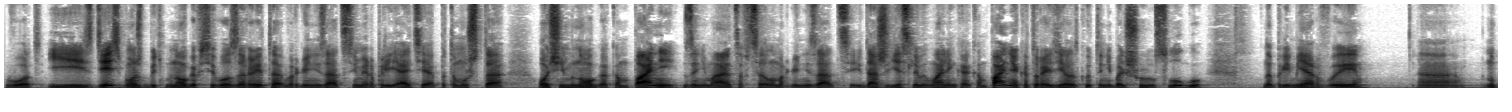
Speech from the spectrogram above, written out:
Вот. И здесь может быть много всего зарыто в организации мероприятия, потому что очень много компаний занимаются в целом организацией. И даже если вы маленькая компания, которая делает какую-то небольшую услугу, например, вы, э, ну,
